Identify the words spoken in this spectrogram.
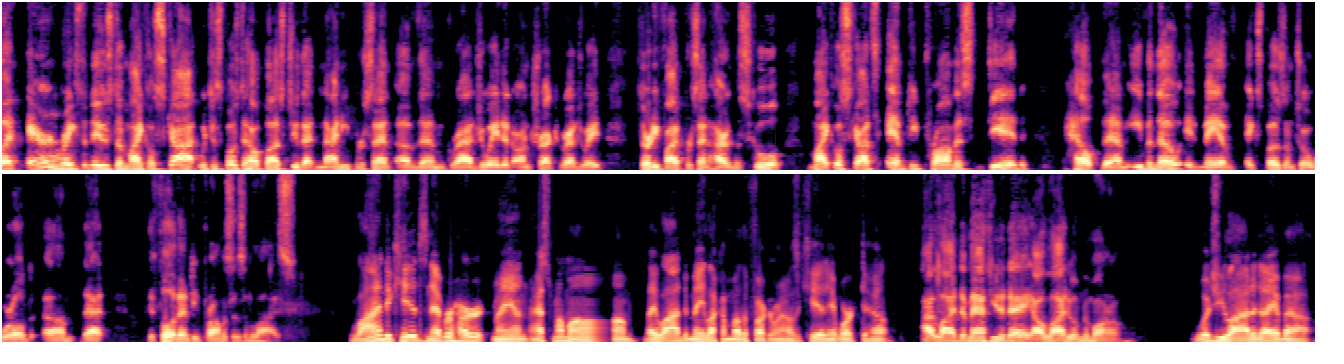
But Erin breaks the news to Michael Scott, which is supposed to help us too, that 90% of them graduated on track to graduate, 35% higher than the school. Michael Scott's empty promise did help them, even though it may have exposed them to a world um, that is full of empty promises and lies. Lying to kids never hurt, man. Ask my mom. They lied to me like a motherfucker when I was a kid. and It worked out. I lied to Matthew today. I'll lie to him tomorrow. What'd you lie today about?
